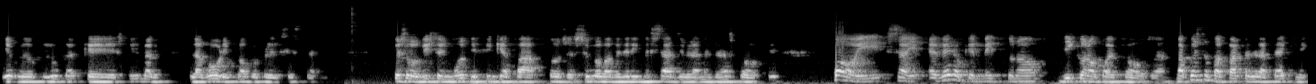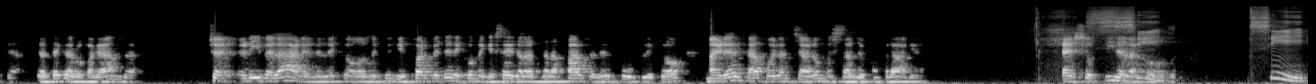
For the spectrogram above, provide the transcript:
Io credo che, Luca, che Spielberg lavori proprio per il sistema questo l'ho visto in molti film che ha fatto, cioè se uno va a vedere i messaggi veramente nascosti. Poi, sai, è vero che mettono, dicono qualcosa, ma questo fa parte della tecnica, della tecnica propaganda. Cioè, rivelare delle cose, quindi far vedere come che sei dalla, dalla parte del pubblico, ma in realtà puoi lanciare un messaggio contrario. È sottile sì. la cosa. Sì,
